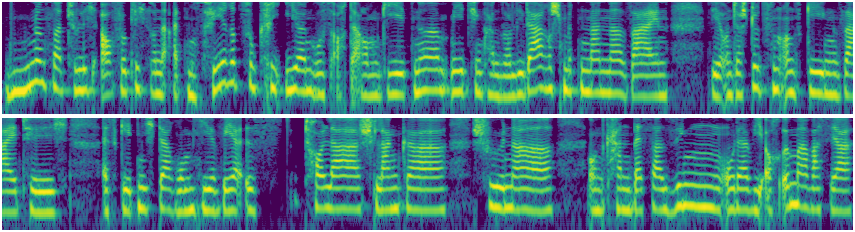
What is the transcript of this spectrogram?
bemühen uns natürlich auch wirklich so eine Atmosphäre zu kreieren, wo es auch darum geht, ne, Mädchen können solidarisch miteinander sein, wir unterstützen uns gegenseitig. Es geht nicht darum, hier wer ist toller, schlanker, schöner und kann besser singen oder wie auch immer, was ja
